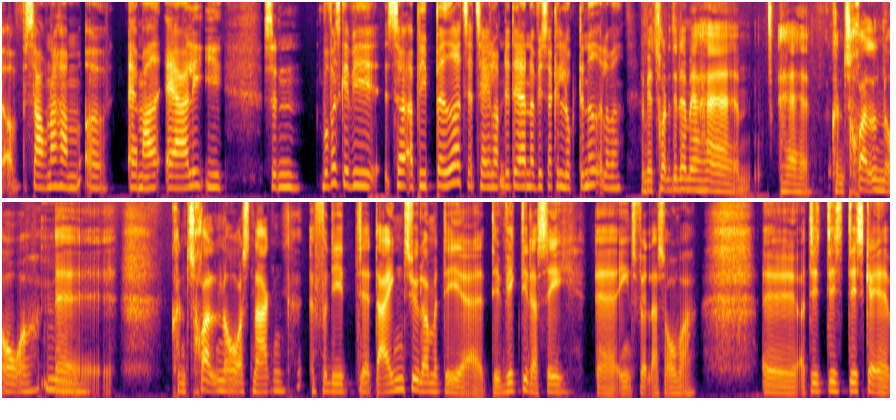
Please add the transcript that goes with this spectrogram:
og savner ham og er meget ærlig i sådan... Hvorfor skal vi så at blive bedre til at tale om det, det er, når vi så kan lukke det ned, eller hvad? Jamen, jeg tror, det er det der med at have, have kontrollen over... Mm. Øh, kontrollen over snakken, fordi der er ingen tvivl om, at det er, det er vigtigt at se, at ens forældre er sårbare. Øh, og det, det, det skal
